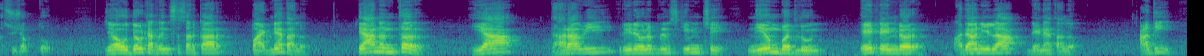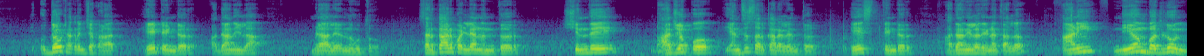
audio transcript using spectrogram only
असू शकतो. जेव्हा उद्धव ठाकरेंचं सरकार पाडण्यात आलं त्यानंतर या धारावी रिडेव्हलपमेंट स्कीमचे नियम बदलून हे टेंडर अदानीला देण्यात आलं. आधी उद्धव ठाकरेंच्या काळात हे टेंडर अदानीला मिळालेलं नव्हतं. सरकार पडल्यानंतर शिंदे भाजप यांचं सरकार आल्यानंतर हेच टेंडर अदानीला देण्यात आलं. आणि नियम बदलून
